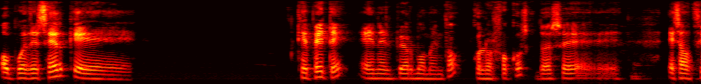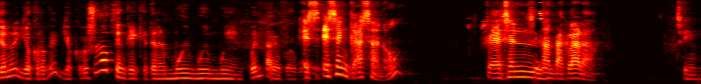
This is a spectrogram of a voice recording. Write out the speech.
o puede ser que, que pete en el peor momento con los focos. Entonces, eh, esa opción yo creo que yo creo que es una opción que hay que tener muy, muy, muy en cuenta. es, en casa, ¿no? O sea, es en Sí. Santa Clara. Sí.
